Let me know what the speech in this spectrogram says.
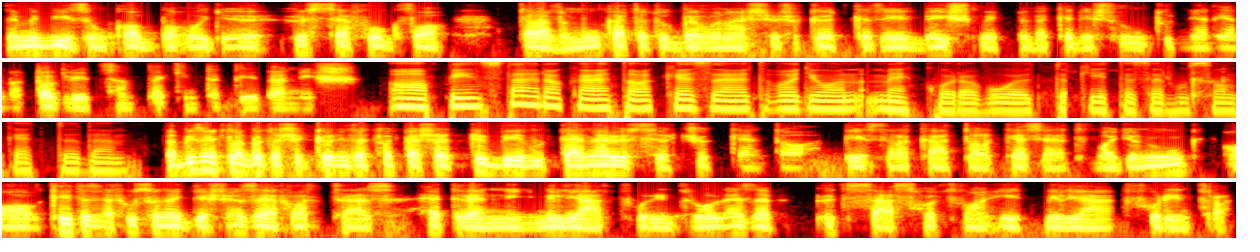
de mi bízunk abba, hogy összefogva talán a munkáltatók bevonása és a következő évben ismét növekedést fogunk tudni elérni a taglétszám tekintetében is. A pénztárak által kezelt vagyon mekkora volt 2022-ben? A bizonytalan gazdasági környezet hatása több év után először csökkent a pénztárak által kezelt vagyonunk. A 2021-es 1674 milliárd forintról 1567 milliárd forintra.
